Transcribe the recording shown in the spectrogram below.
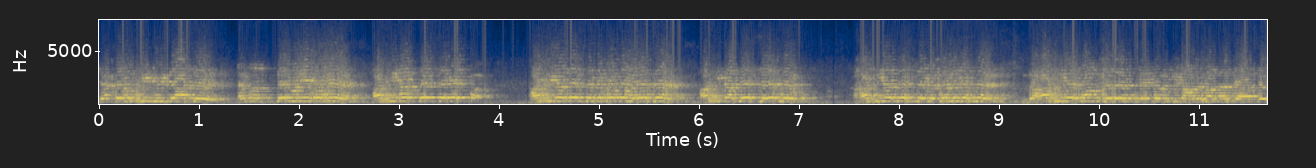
যে কোনো পৃথিবীতে আছে এমন তেমনি ভাবে হাসিনার দেশ থেকে হাসিনা দেশ থেকে কত হয়েছে হাসিনা দেশ থেকে হাসিনা দেশ থেকে চলে গেছে কিন্তু হাসিনার বংশধর এখনও কিন্তু আমাদের বাংলাদেশে আছে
